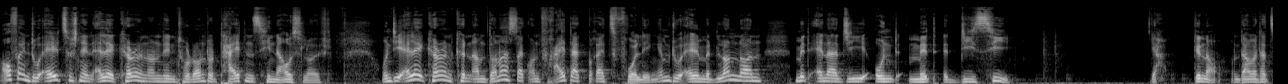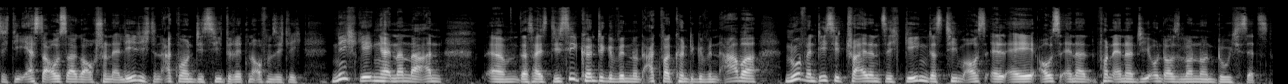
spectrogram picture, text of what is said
auf ein Duell zwischen den LA Current und den Toronto Titans hinausläuft. Und die LA Current können am Donnerstag und Freitag bereits vorlegen im Duell mit London, mit Energy und mit DC. Genau. Und damit hat sich die erste Aussage auch schon erledigt, denn Aqua und DC treten offensichtlich nicht gegeneinander an. Ähm, das heißt, DC könnte gewinnen und Aqua könnte gewinnen, aber nur wenn DC Trident sich gegen das Team aus LA, aus Ener von Energy und aus London durchsetzt.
